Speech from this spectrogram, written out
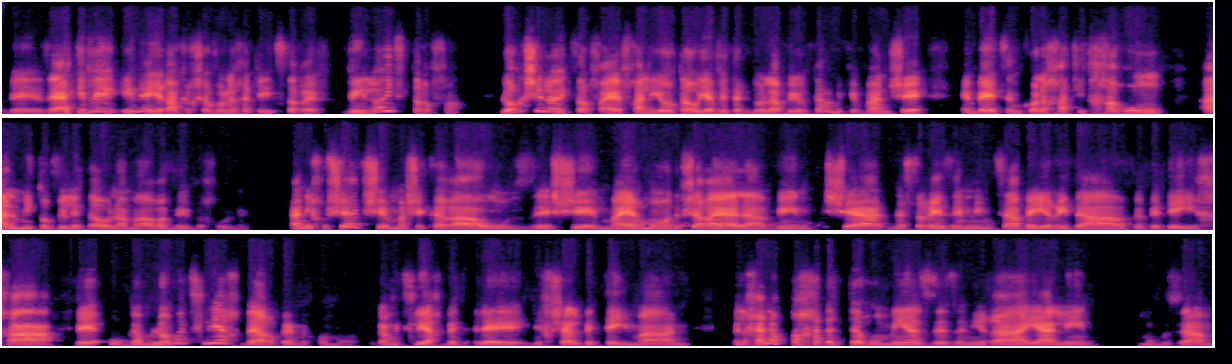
וזה היה טבעי, הנה היא רק עכשיו הולכת להצטרף והיא לא הצטרפה. לא רק שהיא לא הצטרפה, היא הפכה להיות האויבת הגדולה ביותר מכיוון שהם בעצם כל אחת התחרו על מי תוביל את העולם הערבי וכולי. אני חושב שמה שקרה הוא זה שמהר מאוד אפשר היה להבין שהנסריזם נמצא בירידה ובדעיכה והוא גם לא מצליח בהרבה מקומות, הוא גם הצליח, אה, נכשל בתימן. ולכן הפחד התהומי הזה זה נראה היה לי מוגזם,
